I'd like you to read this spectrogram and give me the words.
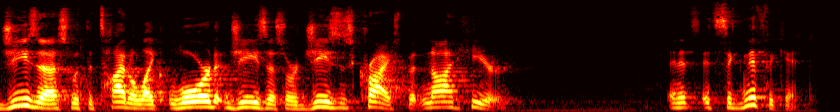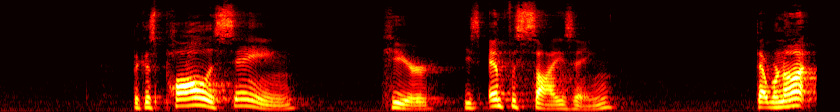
Jesus with the title like Lord Jesus or Jesus Christ, but not here. And it's, it's significant because Paul is saying here, he's emphasizing that we're not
